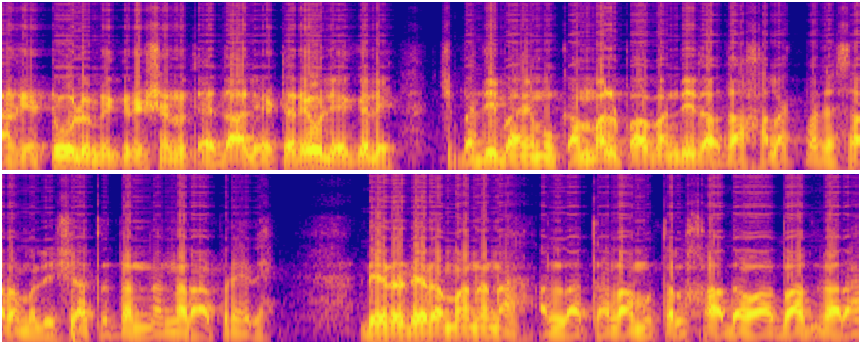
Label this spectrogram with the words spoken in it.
هغې ټولو میګریشنو ته دا لیټرې ولیږلې چې په دې باندې مکمل پابندي ده او دا خلک په د سره ملیشیا ته دننه نه راپریږدی. ډیره ډیره مننه الله تعالی مو تل ښاد او اباد لره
